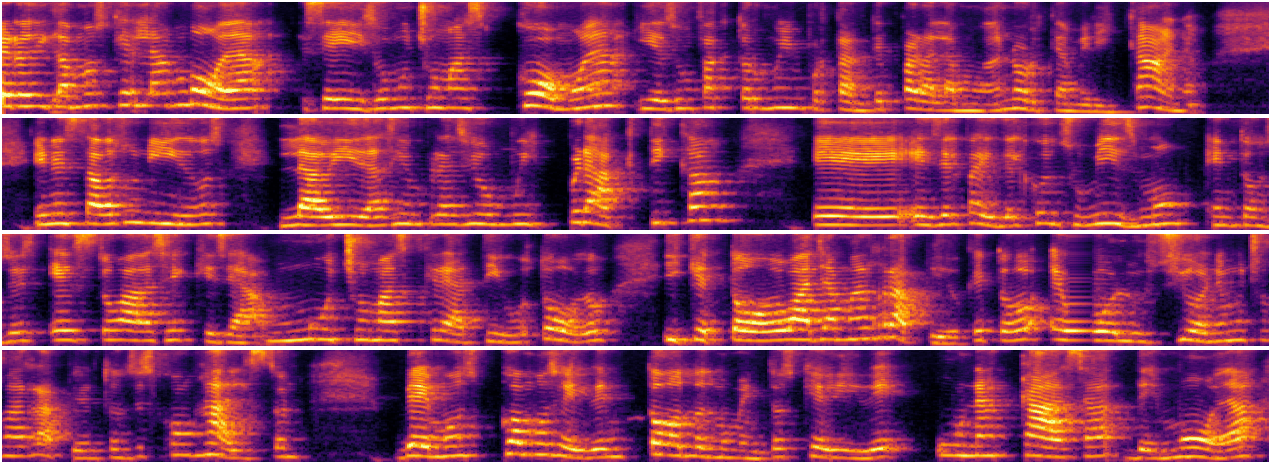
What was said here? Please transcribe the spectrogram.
pero digamos que la moda se hizo mucho más cómoda y es un factor muy importante para la moda norteamericana. En Estados Unidos la vida siempre ha sido muy práctica, eh, es el país del consumismo, entonces esto hace que sea mucho más creativo todo y que todo vaya más rápido, que todo evolucione mucho más rápido. Entonces con Halston vemos cómo se viven todos los momentos que vive una casa de moda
